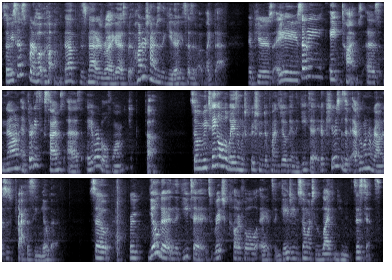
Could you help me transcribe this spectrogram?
So he says for not that this matters, really, I guess, but 100 times in the Gita, he says it like that. It appears 78 times as noun and 36 times as a verbal form. So when we take all the ways in which Krishna defines yoga in the Gita, it appears as if everyone around us is practicing yoga. So for yoga in the Gita, it's rich, colorful, it's engaging so much of life and human existence.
